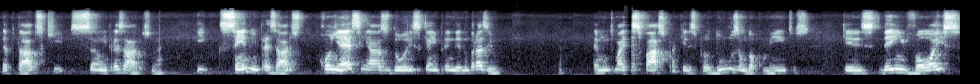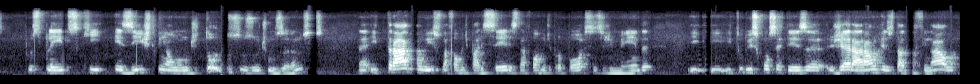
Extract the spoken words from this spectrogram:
deputados que são empresários, né? E, sendo empresários, conhecem as dores que é empreender no Brasil. É muito mais fácil para que eles produzam documentos, que eles deem voz para os pleitos que existem ao longo de todos os últimos anos né, e tragam isso na forma de pareceres, na forma de propostas de emenda, e, e, e, tudo isso com certeza gerará um resultado final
